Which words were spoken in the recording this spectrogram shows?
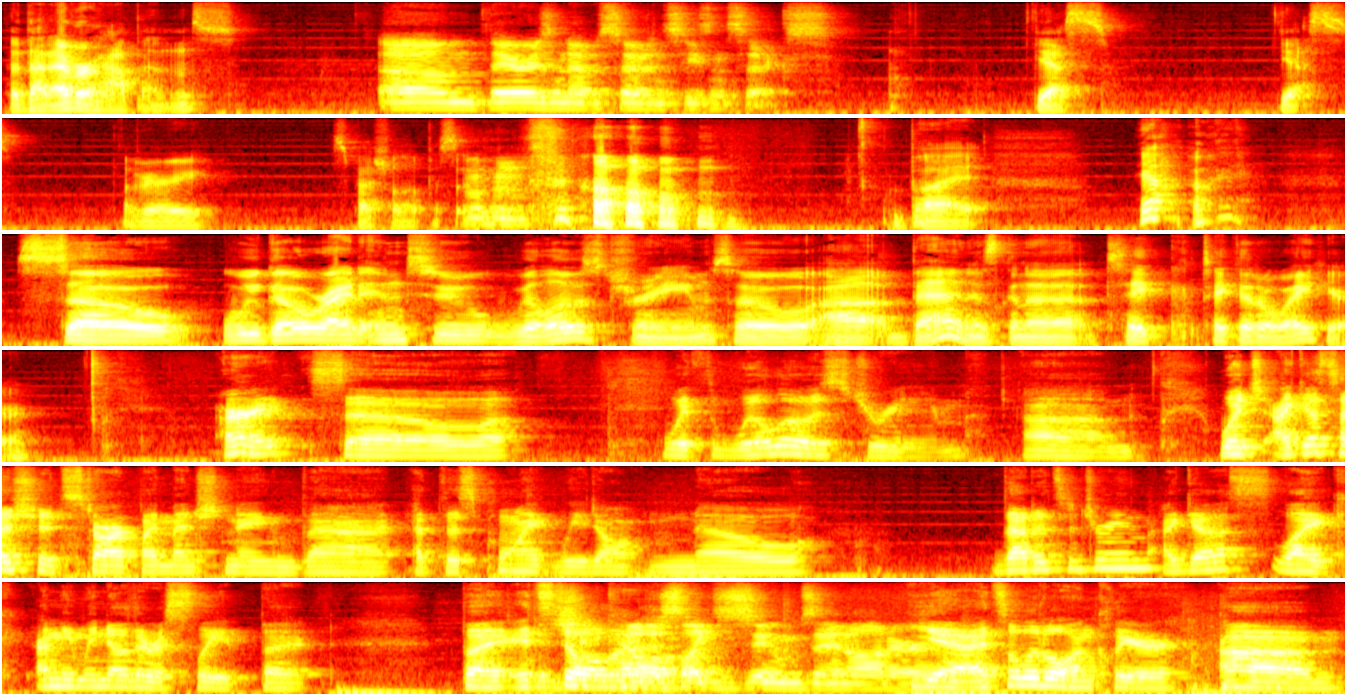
that that ever happens. Um, there is an episode in season six. Yes, yes, a very special episode. Mhm. um, but yeah, okay. So we go right into Willow's dream. So uh, Ben is gonna take take it away here. All right, so with Willow's dream, um, which I guess I should start by mentioning that at this point we don't know that it's a dream. I guess, like, I mean, we know they're asleep, but but it's still a kind little of just like zooms in on her. yeah, it's a little unclear. Um,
